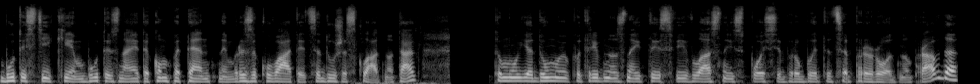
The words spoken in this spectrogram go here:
бути стійким, бути, знаєте, компетентним, ризикувати це дуже складно, так? Тому я думаю, потрібно знайти свій власний спосіб робити це природно, правда?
